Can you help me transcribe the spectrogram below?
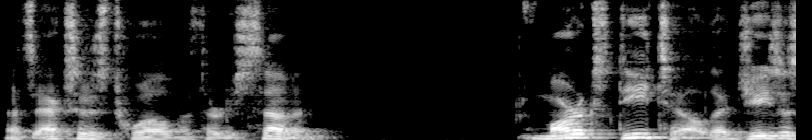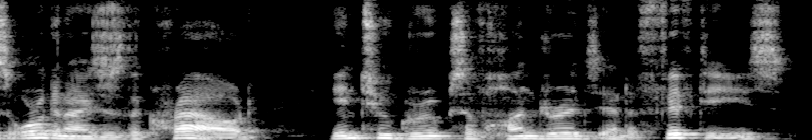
That's Exodus 12 37. Mark's detail that Jesus organizes the crowd into groups of hundreds and of fifties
